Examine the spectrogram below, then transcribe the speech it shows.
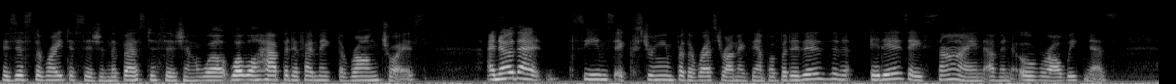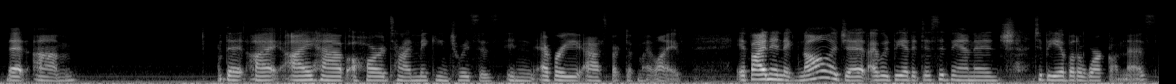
Is this the right decision, the best decision? Well, what will happen if I make the wrong choice? I know that seems extreme for the restaurant example, but it is an, it is a sign of an overall weakness that um, that I, I have a hard time making choices in every aspect of my life. If I didn't acknowledge it, I would be at a disadvantage to be able to work on this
